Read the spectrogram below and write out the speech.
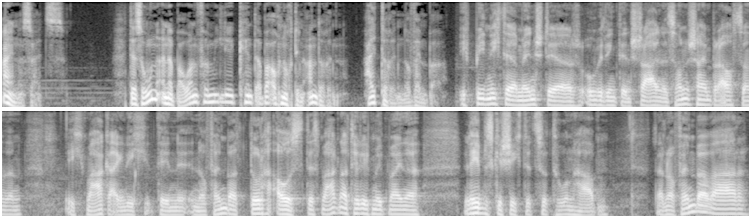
Einerseits. Der Sohn einer Bauernfamilie kennt aber auch noch den anderen, heiteren November. Ich bin nicht der Mensch, der unbedingt den strahlenden Sonnenschein braucht, sondern ich mag eigentlich den November durchaus. Das mag natürlich mit meiner Lebensgeschichte zu tun haben. Der November war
